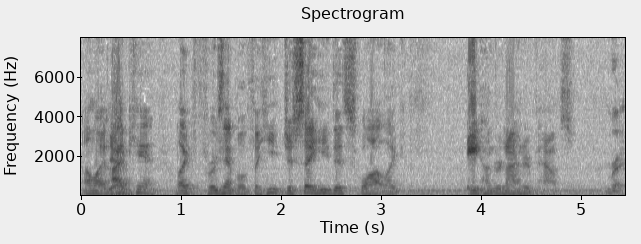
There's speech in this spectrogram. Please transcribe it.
I'm like, I can't. Like for example, if he just say he did squat like 800, 900 pounds, Right.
